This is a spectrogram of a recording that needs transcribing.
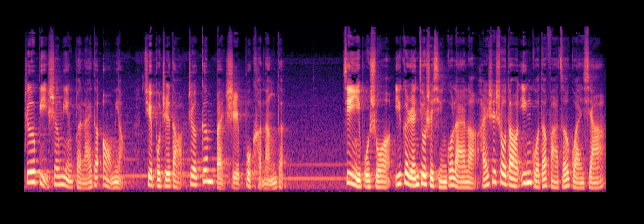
遮蔽生命本来的奥妙，却不知道这根本是不可能的。进一步说，一个人就是醒过来了，还是受到因果的法则管辖。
